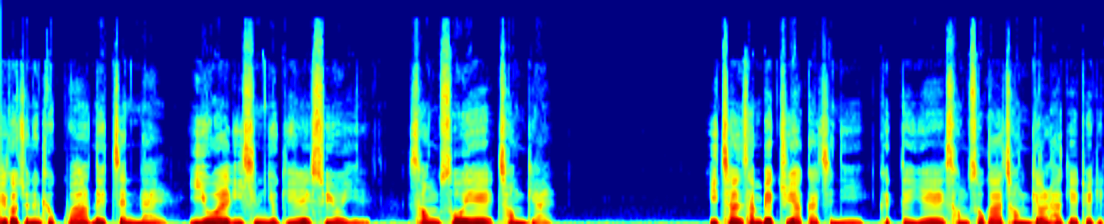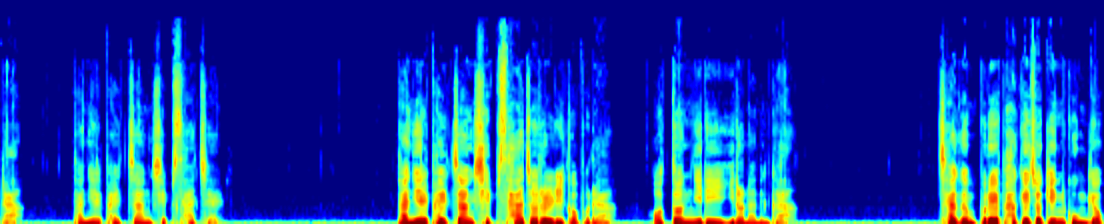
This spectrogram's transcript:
읽어주는 교과 넷째 날 2월 26일 수요일 성소의 정결 2300주야까지니 그때에 성소가 정결하게 되리라. 다니엘 8장 14절 다니엘 8장 14절을 읽어보라. 어떤 일이 일어나는가? 작은 뿔의 파괴적인 공격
